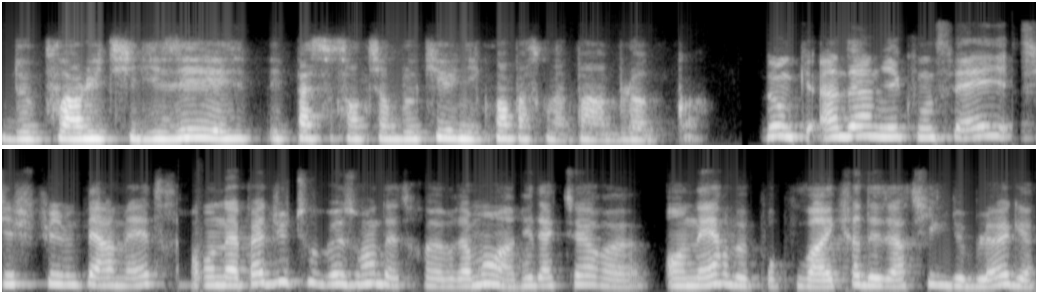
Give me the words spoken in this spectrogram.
de pouvoir l'utiliser et, et pas se sentir bloqué uniquement parce qu'on n'a pas un blog. Quoi. Donc, un dernier conseil, si je puis me permettre, on n'a pas du tout besoin d'être vraiment un rédacteur euh, en herbe pour pouvoir écrire des articles de blog.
